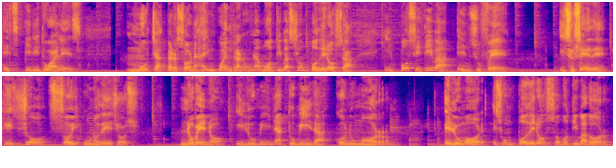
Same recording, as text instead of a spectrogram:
espirituales. Muchas personas encuentran una motivación poderosa y positiva en su fe. Y sucede que yo soy uno de ellos. Noveno, ilumina tu vida con humor. El humor es un poderoso motivador.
